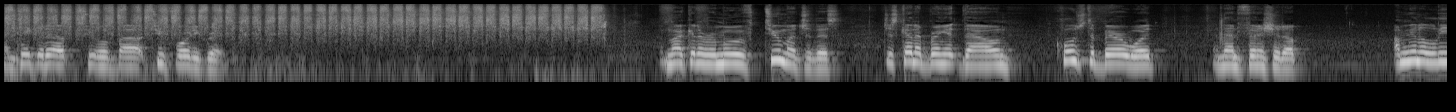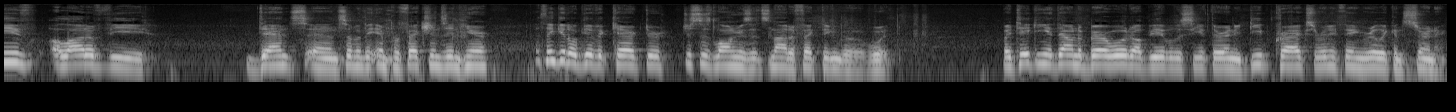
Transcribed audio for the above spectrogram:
and take it up to about 240 grit. I'm not going to remove too much of this. Just kind of bring it down close to bare wood and then finish it up. I'm going to leave a lot of the dents and some of the imperfections in here. I think it'll give it character just as long as it's not affecting the wood. By taking it down to bare wood, I'll be able to see if there are any deep cracks or anything really concerning.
